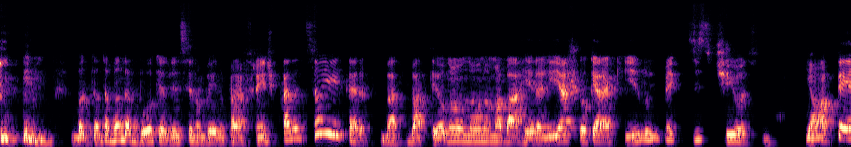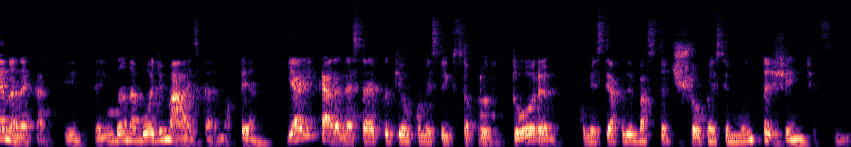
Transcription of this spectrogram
Tanta banda boa que às vezes você não veio para frente por causa disso aí, cara. Bateu no, no, numa barreira ali, achou que era aquilo e meio que desistiu, assim. E é uma pena, né, cara? Porque tem banda boa demais, cara, é uma pena. E aí, cara, nessa época que eu comecei com essa produtora, comecei a fazer bastante show, conhecer muita gente, assim.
